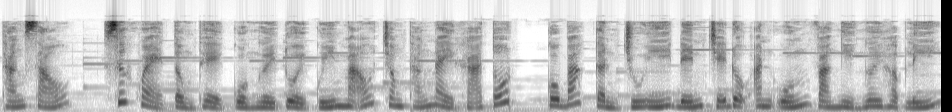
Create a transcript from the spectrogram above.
Tháng 6, sức khỏe tổng thể của người tuổi quý mão trong tháng này khá tốt. Cô bác cần chú ý đến chế độ ăn uống và nghỉ ngơi hợp lý.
